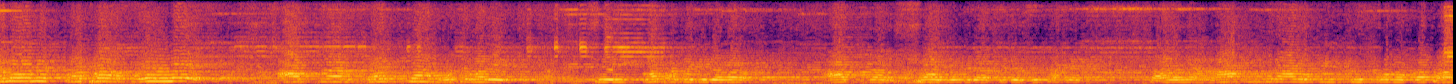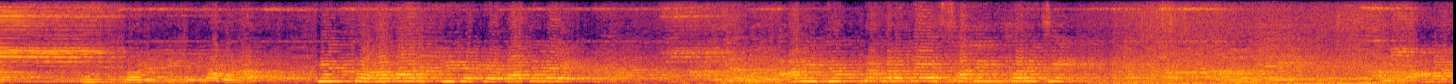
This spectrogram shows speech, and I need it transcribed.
এমন কথা বললে আপনার হতে পারে, সেই কথা থেকে যেন আপনার সহযোগীরা বিরত থাকেন, তাহলে আমরাও কিন্তু কোনো কথা উত্তর দিতে যাব না। কিন্তু আমার বিবেকে বাদলে আমি যুক্ত করে দেশ স্বাধীন করেছি। আমার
